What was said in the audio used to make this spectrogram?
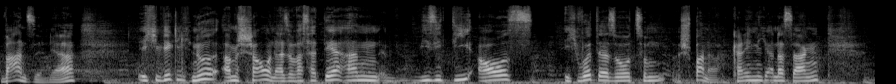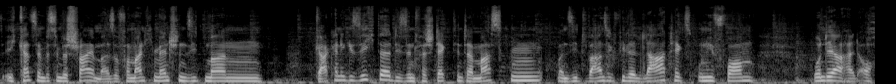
Wahnsinn, ja. Ich wirklich nur am Schauen, also was hat der an, wie sieht die aus? Ich wurde da so zum Spanner, kann ich nicht anders sagen. Ich kann es ein bisschen beschreiben. Also von manchen Menschen sieht man gar keine Gesichter, die sind versteckt hinter Masken. Man sieht wahnsinnig viele Latex-Uniformen und ja, halt auch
